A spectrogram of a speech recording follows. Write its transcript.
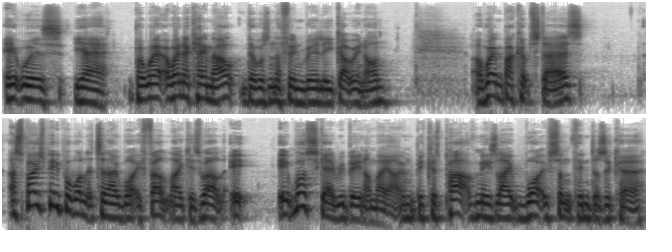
it was, yeah. But when I came out, there was nothing really going on. I went back upstairs. I suppose people wanted to know what it felt like as well. It it was scary being on my own because part of me is like, what if something does occur?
